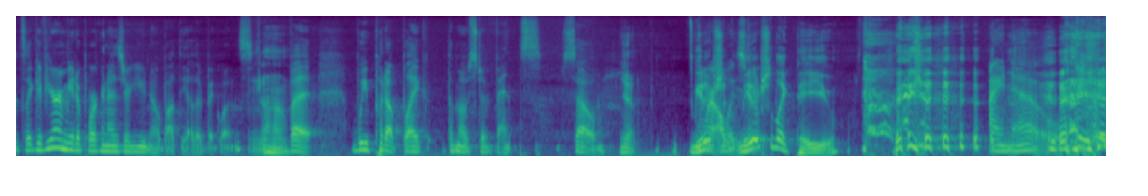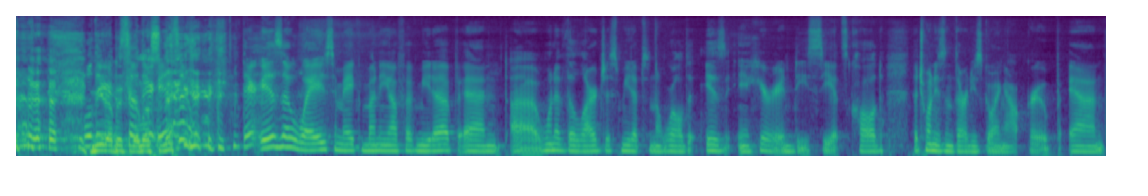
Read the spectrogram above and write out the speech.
it's like if you're a meetup organizer, you know about the other big ones. Uh-huh. But we put up like the most events. So Yeah. Meetup should, meetup should like pay you. I know. well, Meetup if you're there is a, there is a way to make money off of Meetup, and uh, one of the largest meetups in the world is here in DC. It's called the 20s and 30s Going Out Group, and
